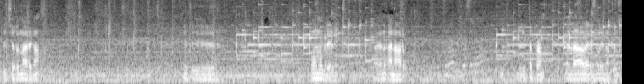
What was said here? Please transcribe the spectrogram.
ഇത് ചെറുനാരങ്ങ ഇത് ഓമഗ്രാനൈറ്റ് അതായത് അനാറ് ഈത്തപ്പഴം എല്ലാ കാര്യങ്ങളും ഇതിനകത്തുണ്ട്.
